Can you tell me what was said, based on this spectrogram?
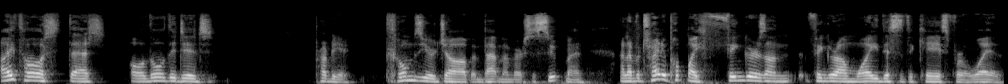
I thought that although they did probably a clumsier job in Batman versus Superman, and I've been trying to put my fingers on finger on why this is the case for a while.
